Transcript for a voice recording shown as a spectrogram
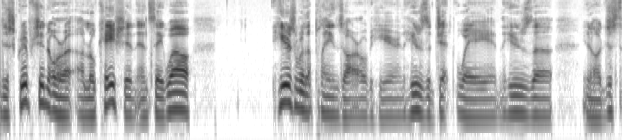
description or a, a location and say, well, here's where the planes are over here, and here's the jetway, and here's the you know just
